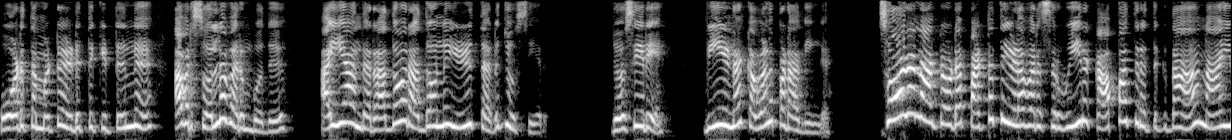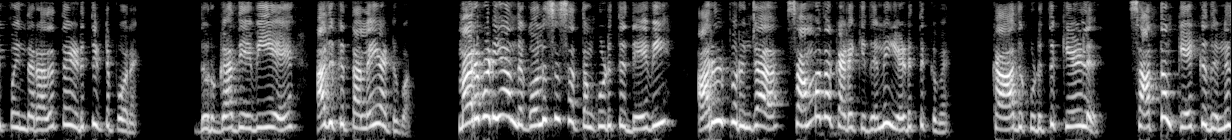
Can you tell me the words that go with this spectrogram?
ஓடத்தை மட்டும் எடுத்துக்கிட்டுன்னு அவர் சொல்ல வரும்போது ஐயா அந்த ரதம் ரதம்னு இழுத்தாரு ஜோசியர். ஜோசியரே வீணா கவலைப்படாதீங்க. சோழ நாட்டோட பட்டத்து இளவரசர் உயிரை காப்பாத்துறதுக்கு தான் நான் இப்போ இந்த ரதத்தை எடுத்துட்டு போறேன். துர்கா தேவியே அதுக்கு தலையாட்டுவா. மறுபடியும் அந்த கொலுசு சத்தம் கொடுத்து தேவி அருள் புரிஞ்சா சம்மதம் கிடைக்குதுன்னு எடுத்துக்குவேன். காது கொடுத்து கேளு. சத்தம் கேக்குதுன்னு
